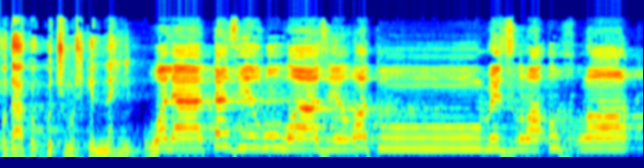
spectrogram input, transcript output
خدا کو کچھ مشکل نہیں۔ ولا تزر وازرة وزر أخرى۔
